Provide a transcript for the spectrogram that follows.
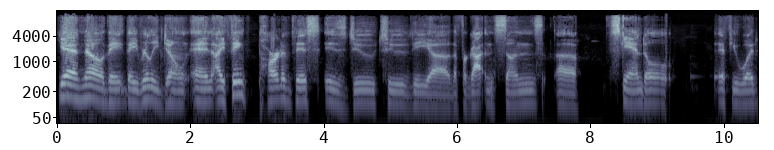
Yeah no they they really don't. And i think part of this is due to the uh the forgotten sons uh scandal if you would,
